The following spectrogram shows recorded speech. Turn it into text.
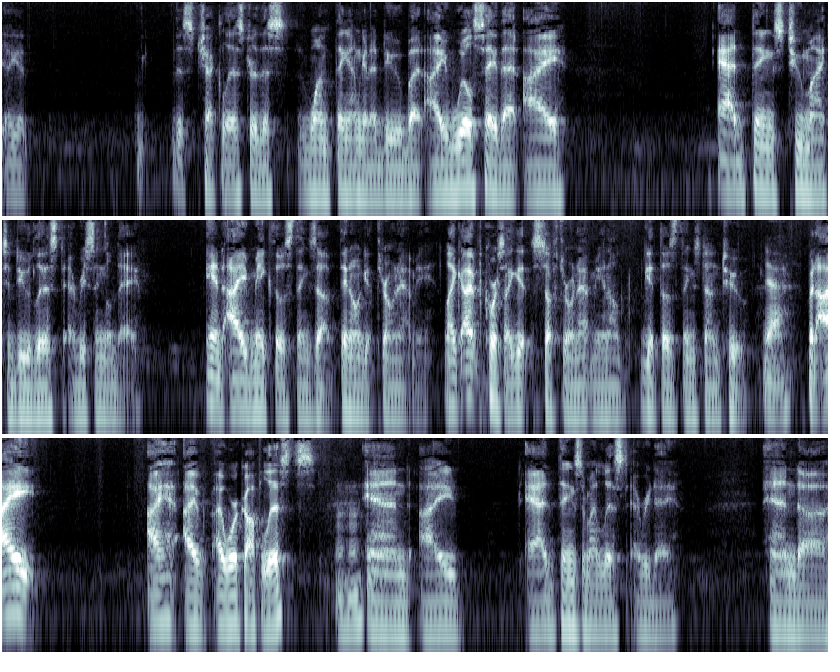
I get this checklist or this one thing I'm gonna do. But I will say that I add things to my to-do list every single day and i make those things up. They don't get thrown at me. Like I, of course i get stuff thrown at me and i'll get those things done too. Yeah. but i i i, I work off lists and i add things to my list every day. And uh,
